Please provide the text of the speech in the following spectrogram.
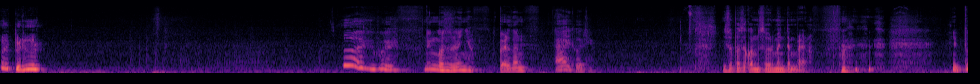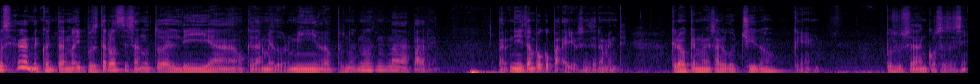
Ay, perdón. Ay, güey. Tengo sueño. Perdón. Ay, joder. Y eso pasa cuando se duermen temprano. y pues se hagan de cuenta, ¿no? Y pues estar bostezando todo el día o quedarme dormido, pues no, no es nada padre. Ni tampoco para ellos, sinceramente. Creo que no es algo chido que pues sucedan cosas así.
